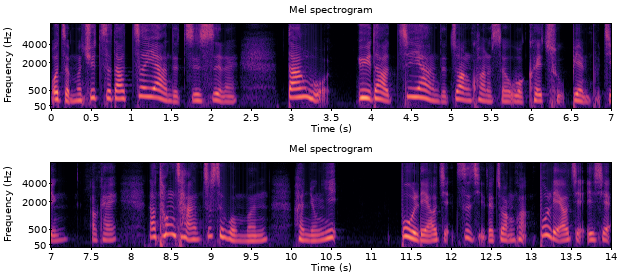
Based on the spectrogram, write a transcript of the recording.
我怎么去知道这样的姿势呢？当我遇到这样的状况的时候，我可以处变不惊。OK，那通常就是我们很容易。不了解自己的状况，不了解一些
